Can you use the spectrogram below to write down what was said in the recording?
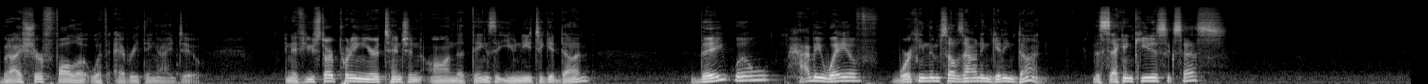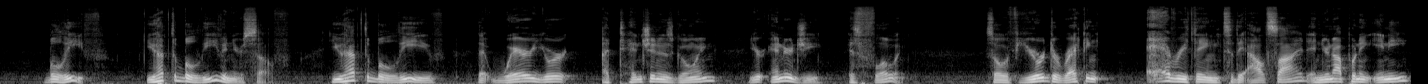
But I sure follow it with everything I do. And if you start putting your attention on the things that you need to get done, they will have a way of working themselves out and getting done. The second key to success belief. You have to believe in yourself. You have to believe that where your attention is going, your energy is flowing. So if you're directing everything to the outside and you're not putting any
